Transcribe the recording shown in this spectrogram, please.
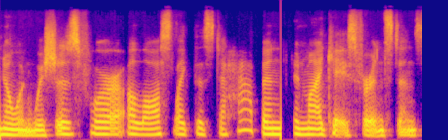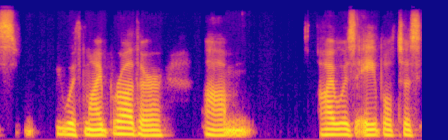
no one wishes for a loss like this to happen. In my case, for instance, with my brother, um, I was able to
